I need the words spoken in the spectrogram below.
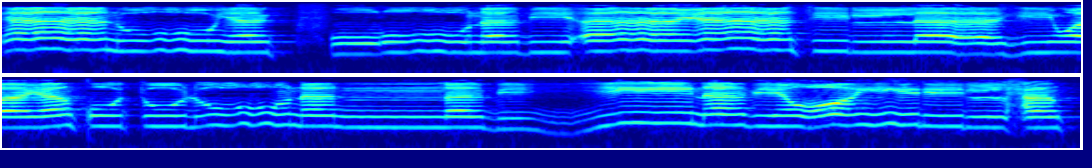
كَانُوا يَكْفُرُونَ بِآيَاتِ اللَّهِ وَيَقْتُلُونَ بغير الحق.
